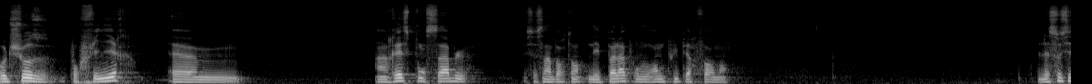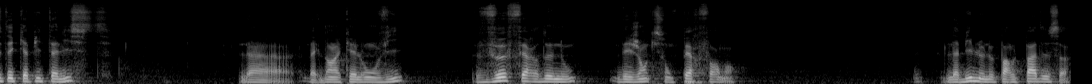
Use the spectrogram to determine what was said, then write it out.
Autre chose, pour finir, euh, un responsable, ça c'est important, n'est pas là pour nous rendre plus performants. La société capitaliste dans laquelle on vit veut faire de nous des gens qui sont performants. La Bible ne parle pas de ça.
